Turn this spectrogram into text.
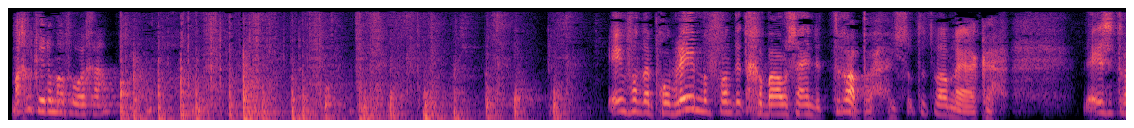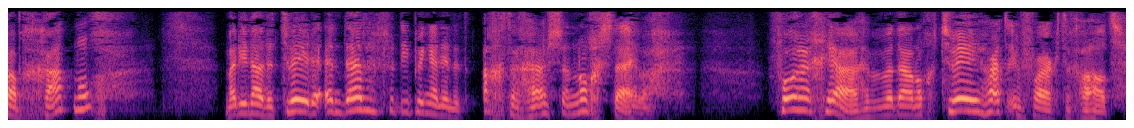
Mag ik u er maar voor gaan? Een van de problemen van dit gebouw zijn de trappen. U zult het wel merken. Deze trap gaat nog, maar die naar de tweede en derde verdieping en in het achterhuis zijn nog steiler. Vorig jaar hebben we daar nog twee hartinfarcten gehad.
